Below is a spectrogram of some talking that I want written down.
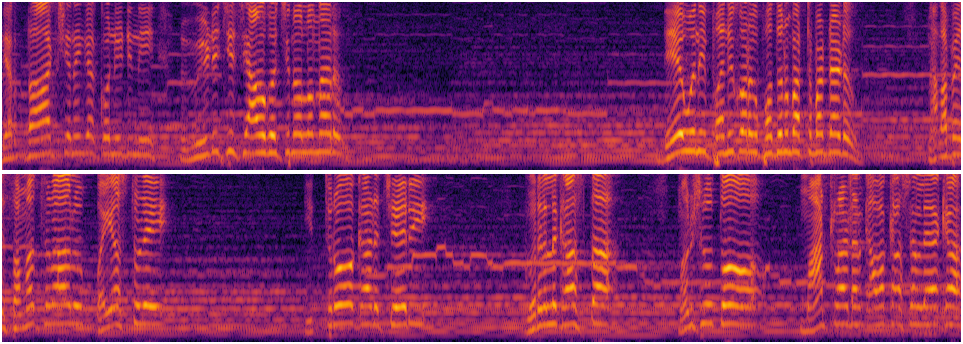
నిర్దాక్షిణ్యంగా కొన్నిటిని విడిచి సేవకు వచ్చిన వాళ్ళు ఉన్నారు. దేవుని పని కొరకు పొద్దున పట్టబడ్డాడు. నలభై సంవత్సరాలు భయస్థుడై ఇత్రో కాడ చేరి గొర్రెలు కాస్త మనుషులతో మాట్లాడడానికి అవకాశం లేక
